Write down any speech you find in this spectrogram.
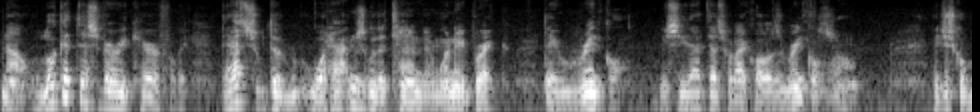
Now, look at this very carefully. That's the what happens with a tendon when they break. They wrinkle. You see that? That's what I call a wrinkle zone. They just go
